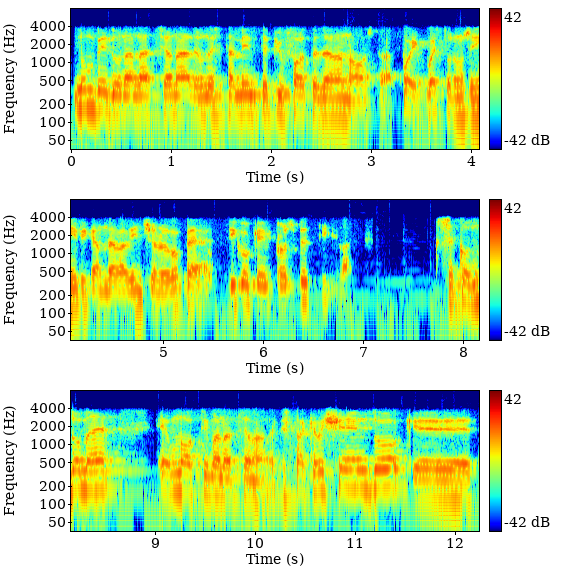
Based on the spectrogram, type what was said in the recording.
non vedo una nazionale onestamente più forte della nostra. Poi questo non significa andare a vincere l'europeo, dico che in prospettiva, secondo me, è un'ottima nazionale che sta crescendo, che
